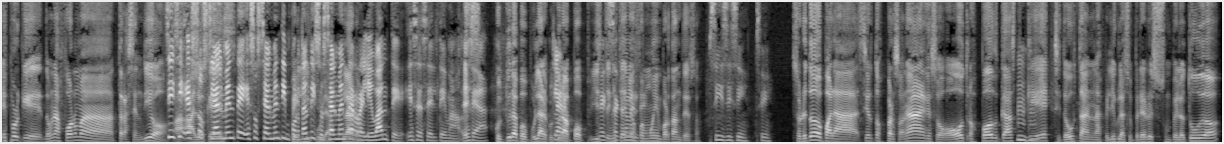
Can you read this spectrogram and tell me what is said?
es porque de una forma trascendió. Sí, sí, a- a es que socialmente, es, socialmente importante película, y socialmente claro. relevante. Ese es el tema. O es sea, cultura popular, cultura Claro, pop. Y este, en este año fue muy importante eso. sí, sí, sí, sí. Sobre todo para ciertos personajes o, o otros podcasts que si te gustan las películas de superhéroes sos un pelotudo.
